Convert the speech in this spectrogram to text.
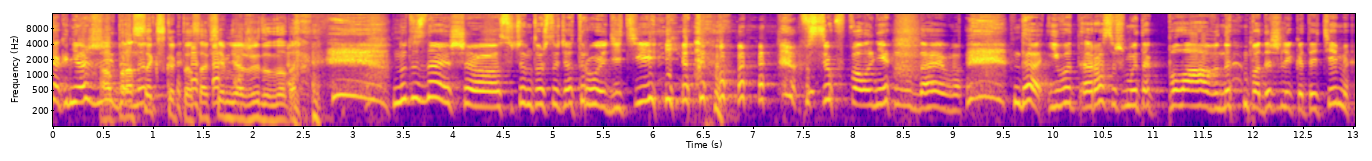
Как неожиданно. А про секс как-то совсем неожиданно. Ну, ты знаешь, э, с учетом того, что у тебя трое детей, все вполне ожидаемо. Да, и вот раз уж мы так плавно подошли к этой теме,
